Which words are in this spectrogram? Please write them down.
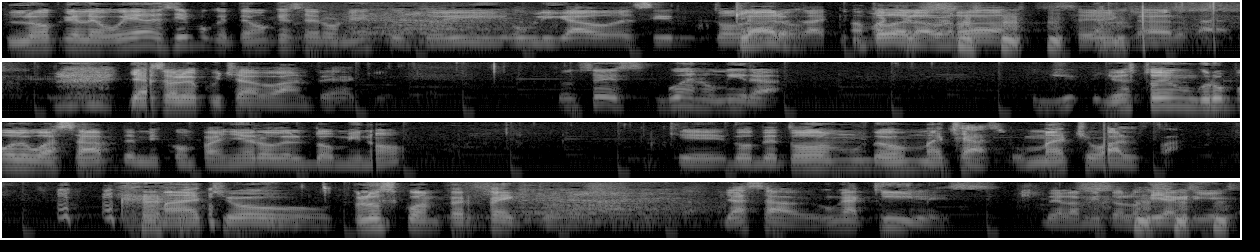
lo que le voy a decir, porque tengo que ser honesto, estoy obligado a decir toda claro, la verdad. toda la verdad. Sí, claro. Ya eso lo he escuchado antes aquí. Entonces, bueno, mira, yo, estoy en un grupo de WhatsApp de mis compañeros del dominó, que donde todo el mundo es un machazo, un macho alfa, un macho perfecto, ya sabes, un Aquiles de la mitología griega.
